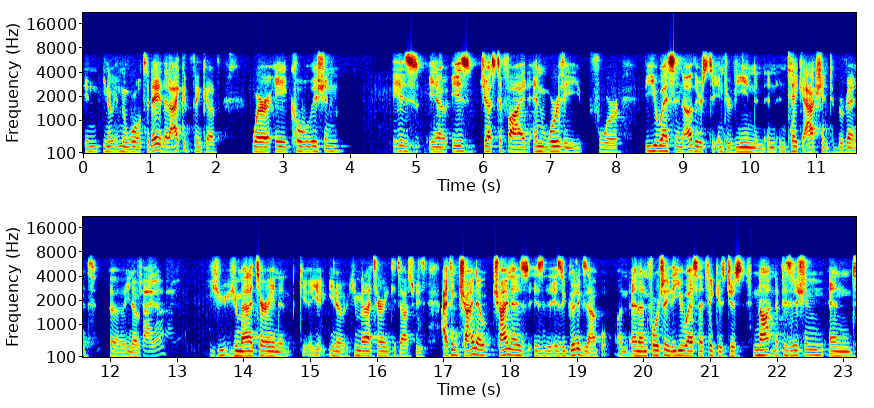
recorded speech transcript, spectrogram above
in you know in the world today that I could think of where a coalition is you know is justified and worthy for the U.S. and others to intervene and, and, and take action to prevent uh, you know China. hu- humanitarian and you know humanitarian catastrophes. I think China China is is, is a good example, and, and unfortunately the U.S. I think is just not in a position, and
